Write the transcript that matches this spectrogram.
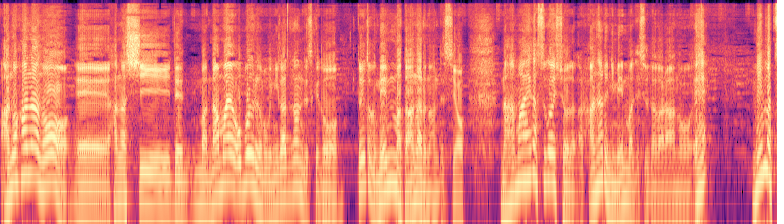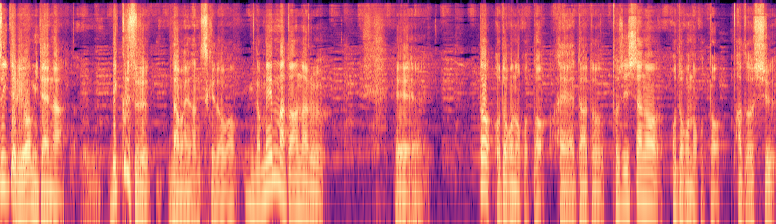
あの花の、えー、話で、まあ、名前を覚えるの僕苦手なんですけど、とにかくメンマとアナルなんですよ。名前がすごいでしょだから、アナルにメンマですよ。だから、あの、え？メンマついてるよ？みたいな、びっくりする名前なんですけど、メンマとアナル、えー、と、男の子と、えーと、あと、年下の男の子と、あと、秀、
